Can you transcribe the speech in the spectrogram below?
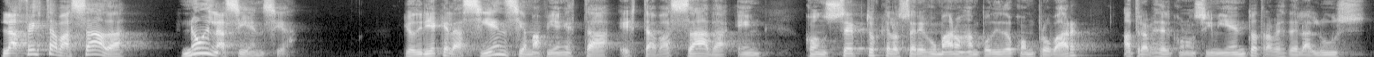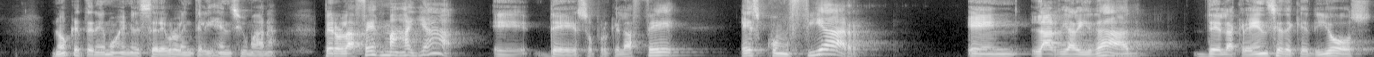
La fe está basada no en la ciencia. Yo diría que la ciencia más bien está, está basada en conceptos que los seres humanos han podido comprobar a través del conocimiento, a través de la luz ¿no? que tenemos en el cerebro, la inteligencia humana. Pero la fe es más allá eh, de eso, porque la fe es confiar en la realidad de la creencia de que Dios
